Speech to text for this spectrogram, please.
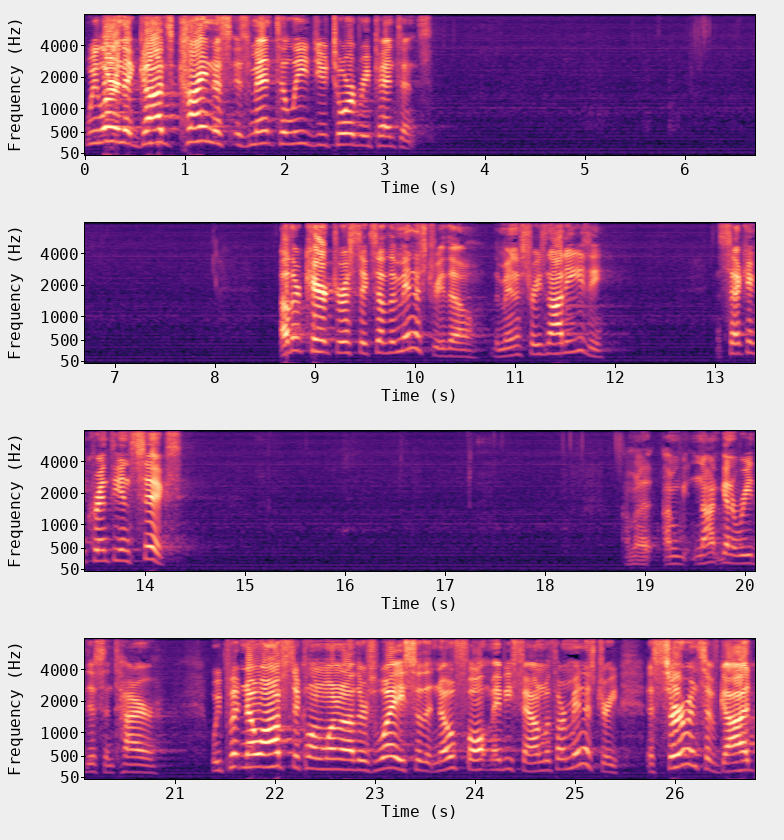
we learn that God's kindness is meant to lead you toward repentance. Other characteristics of the ministry, though. The ministry is not easy. In 2 Corinthians 6, I'm, gonna, I'm not going to read this entire we put no obstacle in one another's way so that no fault may be found with our ministry. As servants of God,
